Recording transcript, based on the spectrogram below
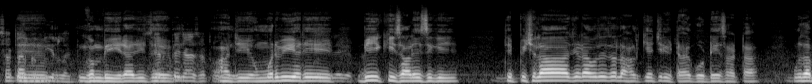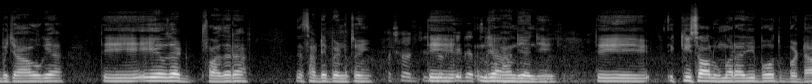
ਸੱਟਾ ਗੰਭੀਰ ਲੱਗੀ ਗੰਭੀਰ ਆ ਜੀ ਸਿਰ ਤੇ ਤੇ ਜਾ ਸੱਟ ਹਾਂਜੀ ਉਮਰ ਵੀ ਅਜੇ 20 21 ਸਾਲੇ ਸੀਗੀ ਤੇ ਪਿਛਲਾ ਜਿਹੜਾ ਉਹਦੇ ਤੋਂ ਹਲਕੀਆਂ ਝਰੀਟਾ ਗੋਡੇ ਸੱਟਾ ਉਹਦਾ ਬਚਾਅ ਹੋ ਗਿਆ ਤੇ ਇਹ ਉਹਦਾ ਫਾਦਰ ਆ ਤੇ ਸਾਡੇ ਪਿੰਡ ਤੋਂ ਹੀ। ਅੱਛਾ ਜੀ ਤੇ ਦੇ ਹਾਂਜੀ ਹਾਂਜੀ। ਤੇ 21 ਸਾਲ ਉਮਰ ਆ ਜੀ ਬਹੁਤ ਵੱਡਾ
